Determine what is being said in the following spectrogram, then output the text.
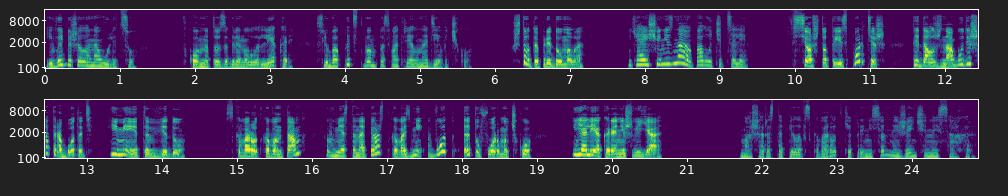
и выбежала на улицу. В комнату заглянул лекарь, с любопытством посмотрел на девочку. Что ты придумала? Я еще не знаю, получится ли. Все, что ты испортишь, ты должна будешь отработать, имей это в виду. Сковородка вон там, вместо наперстка возьми вот эту формочку. Я лекарь, а не швея. Маша растопила в сковородке принесенный женщиной сахар.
